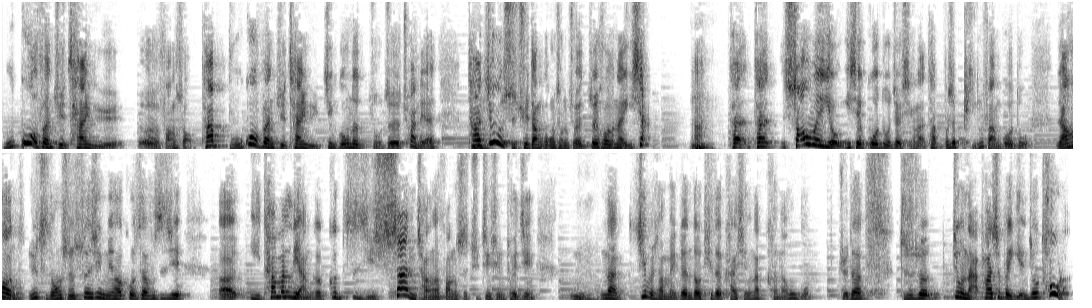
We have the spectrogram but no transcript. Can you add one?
不过分去参与呃防守，他不过分去参与进攻的组织串联，他嗯就是去当工程锤，最后那一下啊嗯，他他稍微有一些过渡就行了，他不是频繁过渡。然后嗯与此同时，孙兴民和库斯塞夫斯基，呃，以他们两个各自己擅长的方式去进行推进，嗯嗯，那基本上每个人都踢得开心。那可能我觉得，就是说，就哪怕是被研究透了，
